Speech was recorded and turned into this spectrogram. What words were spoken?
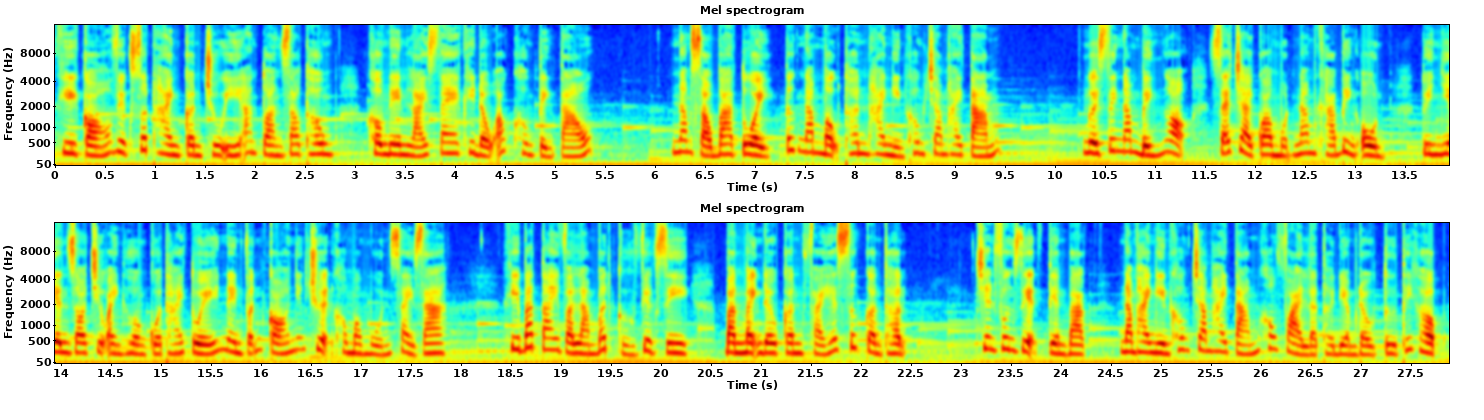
Khi có việc xuất hành cần chú ý an toàn giao thông, không nên lái xe khi đầu óc không tỉnh táo. Năm 63 tuổi, tức năm Mậu Thân 2028. Người sinh năm Bính Ngọ sẽ trải qua một năm khá bình ổn, tuy nhiên do chịu ảnh hưởng của thái tuế nên vẫn có những chuyện không mong muốn xảy ra. Khi bắt tay và làm bất cứ việc gì, bản mệnh đều cần phải hết sức cẩn thận. Trên phương diện tiền bạc, năm 2028 không phải là thời điểm đầu tư thích hợp –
